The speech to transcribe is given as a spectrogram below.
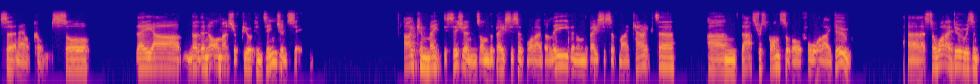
certain outcomes. So they are no, they're not a matter of pure contingency. I can make decisions on the basis of what I believe and on the basis of my character and that's responsible for what I do. Uh, so what I do isn't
